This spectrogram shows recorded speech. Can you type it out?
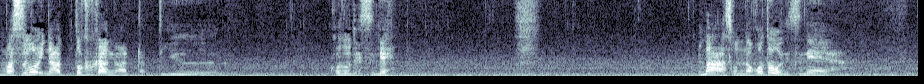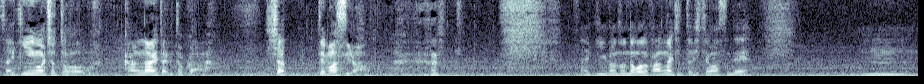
まあ、すごい納得感があったっていうことですね。まあそんなことをですね最近はちょっと考えたりとかしちゃってますよ。最近はそんなこと考えちゃったりしてますね。うん。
